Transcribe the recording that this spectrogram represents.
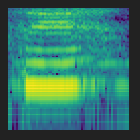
see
